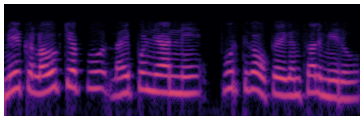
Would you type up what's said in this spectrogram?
మీకు లౌక్యపు నైపుణ్యాన్ని పూర్తిగా ఉపయోగించాలి మీరు.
